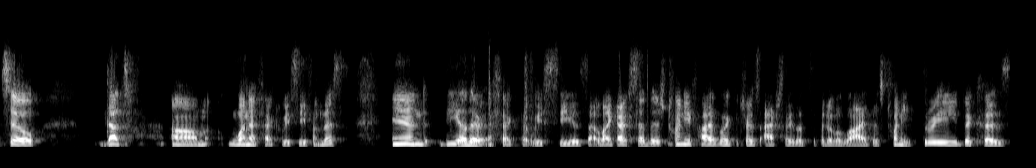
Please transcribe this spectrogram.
So that's um, one effect we see from this. And the other effect that we see is that, like I've said, there's 25 ligatures. Actually, that's a bit of a lie. There's 23 because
